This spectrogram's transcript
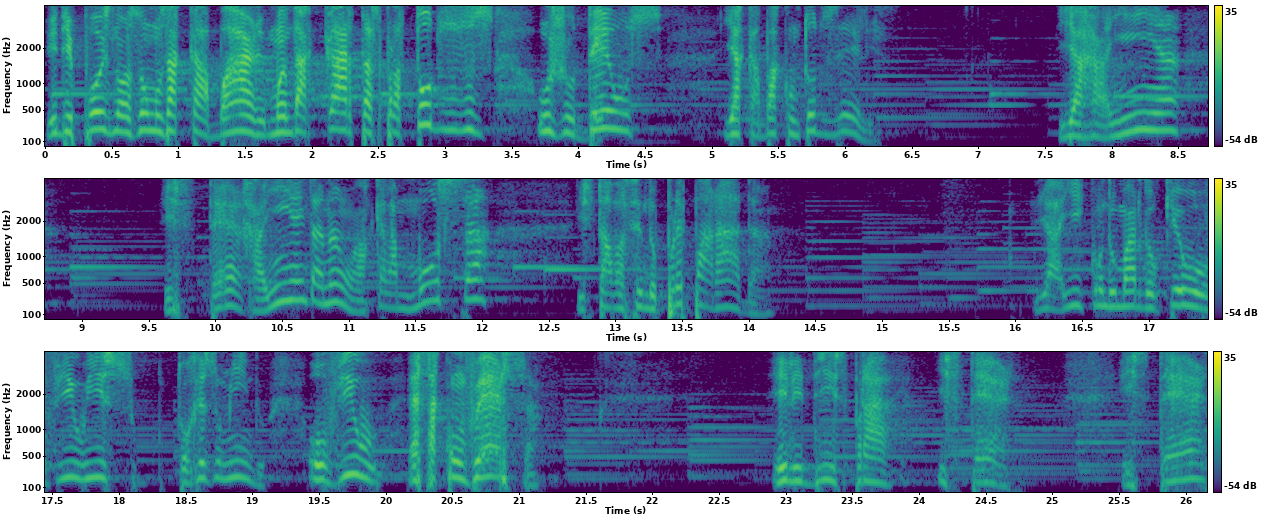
E depois nós vamos acabar, mandar cartas para todos os, os judeus e acabar com todos eles. E a rainha Esther, rainha ainda não, aquela moça estava sendo preparada. E aí, quando Mardoqueu ouviu isso, estou resumindo, ouviu essa conversa, ele diz para Esther: Esther,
